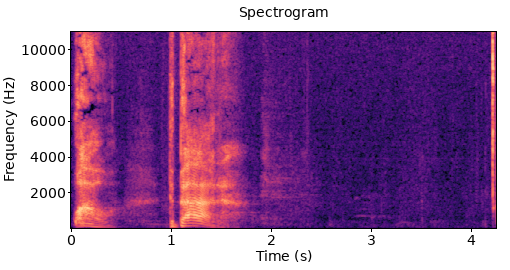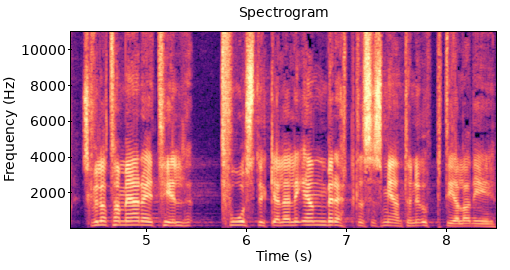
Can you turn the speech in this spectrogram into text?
wow, det bär. Jag skulle vilja ta med dig till två stycken, eller en berättelse som egentligen är uppdelad i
